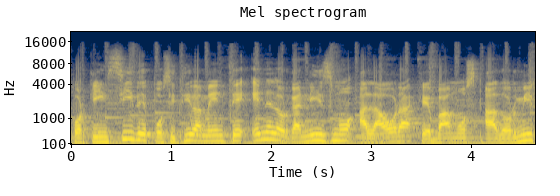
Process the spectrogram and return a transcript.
porque incide positivamente en el organismo a la hora que vamos a dormir,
